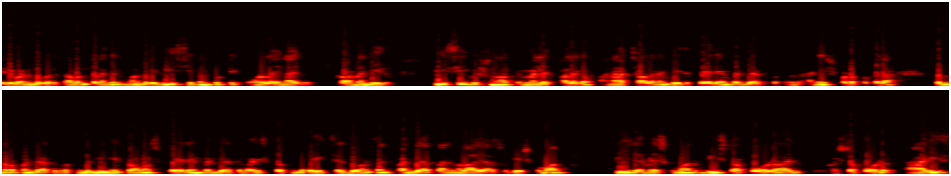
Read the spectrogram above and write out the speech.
തിരുവനന്തപുരത്ത് നടന്ന ചടങ്ങിൽ മന്ത്രി വി ശിവൻകുട്ടി ഓൺലൈനായി ഉദ്ഘാടനം ചെയ്തു. P C Vishwanath M L A ഫലകം അനാച്ഛാദനം ചെയ്തു. Perayam panchayat president Aneesh Padappakkara Kundara panchayat president Mini Thomas Perayam panchayat vice president Rachel Johnson panchayat അംഗങ്ങളായ Suresh Kumar P Ramesh Kumar V Stafford Stafford Aris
